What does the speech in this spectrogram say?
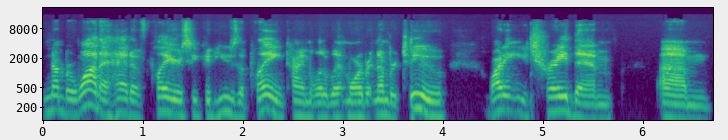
number one, ahead of players who could use the playing time a little bit more, but number two, why don't you trade them? Um,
